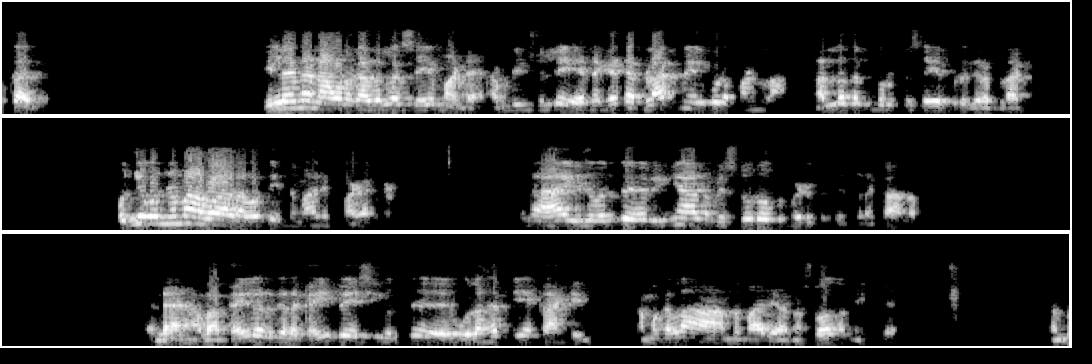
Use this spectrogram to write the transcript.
உட்காரு இல்லைன்னா நான் உனக்கு அதெல்லாம் செய்ய மாட்டேன் அப்படின்னு சொல்லி என்ன கேட்டா பிளாக்மெயில் கூட பண்ணலாம். நல்லதன் பொருட்டு செய்யப்படுகிற பிளாக் கொஞ்சம் கொஞ்சமா அவளை வந்து இந்த மாதிரி பழக்கணும். ஏன்னா இது வந்து விஞ்ஞானம் விஸ்வரூபம் எடுத்து இருக்கிற காலம். என்ன? அவ கையில இருக்கிற கைபேசி வந்து உலகத்தையே காட்டிடு நமக்கெல்லாம் அந்த மாதிரியான சோதனை இல்லை. நம்ம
